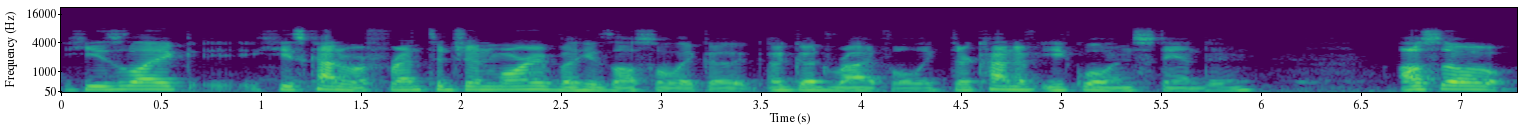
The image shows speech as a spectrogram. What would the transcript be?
he's like he's kind of a friend to Jin Mori, but he's also like a, a good rival. Like they're kind of equal in standing. Also,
